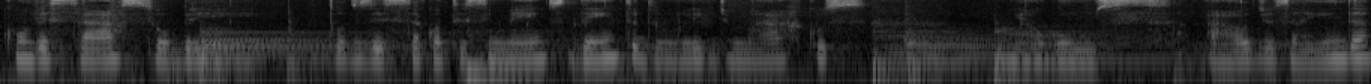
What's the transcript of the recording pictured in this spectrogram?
conversar sobre todos esses acontecimentos dentro do livro de Marcos, em alguns áudios ainda.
